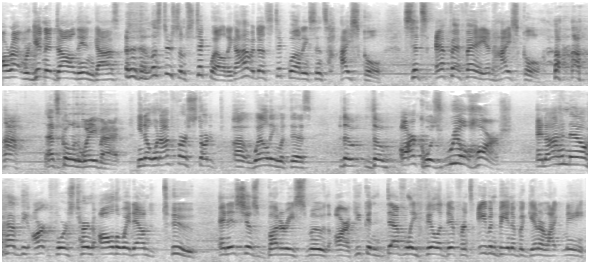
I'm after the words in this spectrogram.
All right, we're getting it dialed in, guys. Let's do some stick welding. I haven't done stick welding since high school, since FFA in high school. That's going way back. You know, when I first started uh, welding with this, the, the arc was real harsh. And I now have the arc force turned all the way down to two and it's just buttery smooth arc. You can definitely feel a difference, even being a beginner like me.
